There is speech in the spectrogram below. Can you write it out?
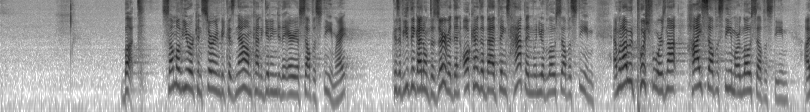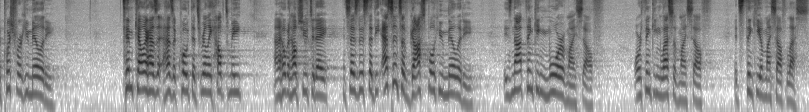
But some of you are concerned because now I'm kind of getting to the area of self esteem, right? Because if you think I don't deserve it, then all kinds of bad things happen when you have low self esteem. And what I would push for is not high self esteem or low self esteem, I push for humility. Tim Keller has a, has a quote that's really helped me, and I hope it helps you today. It says this that the essence of gospel humility is not thinking more of myself or thinking less of myself, it's thinking of myself less.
